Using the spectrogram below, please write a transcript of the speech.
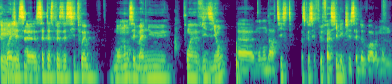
Et... Moi, j'ai cette espèce de site web mon nom c'est Manu.vision, euh, mon nom d'artiste, parce que c'est plus facile et que j'essaie de voir le monde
